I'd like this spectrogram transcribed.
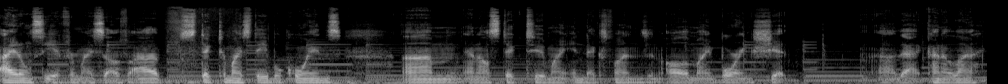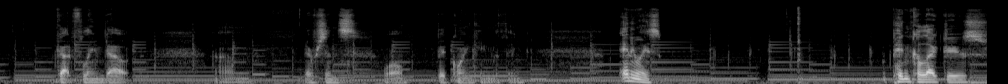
I don't see it for myself. I stick to my stable coins, um, and I'll stick to my index funds and all of my boring shit uh, that kind of li- got flamed out um, ever since well Bitcoin came a thing. Anyways, pin collectors,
